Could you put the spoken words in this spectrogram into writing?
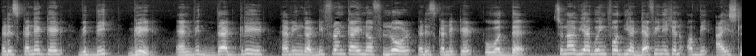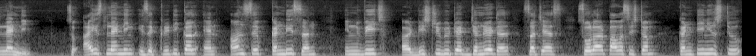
that is connected with the grid and with that grid having a different kind of load that is connected over there. So now we are going for the definition of the islanding. So islanding is a critical and unsafe condition in which a distributed generator such as solar power system continues to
